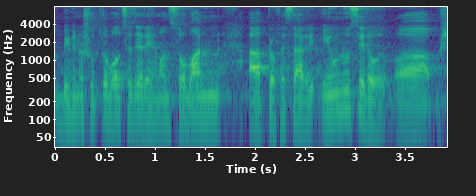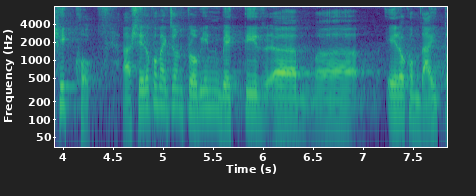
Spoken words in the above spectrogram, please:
বিভিন্ন সূত্র বলছে যে রেহমান সোবান প্রফেসর ইউনুসেরও শিক্ষক। সেরকম একজন প্রবীণ ব্যক্তির এরকম দায়িত্ব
